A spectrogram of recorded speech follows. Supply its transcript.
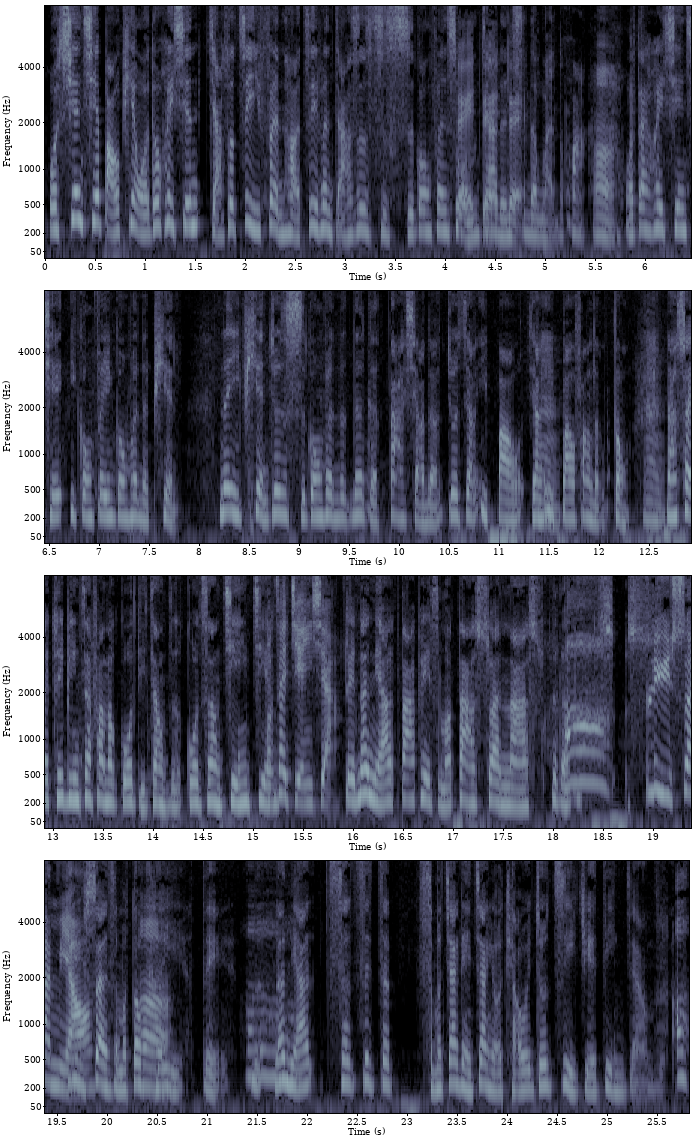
我先切薄片，我都会先假如说这一份哈，这一份假如是十十公分是我们家人吃得完的话，嗯，我待会先切一公分一公分的片，那一片就是十公分的那个大小的，就这样一包，这样一包放冷冻，嗯，拿出来退冰，再放到锅底这样子，锅子上煎一煎，再煎一下。对，那你要搭配什么大蒜呐，那个绿蒜苗、绿蒜什么都可以。对，那那你要这这这。什么加点酱油调味就自己决定这样子。哦，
